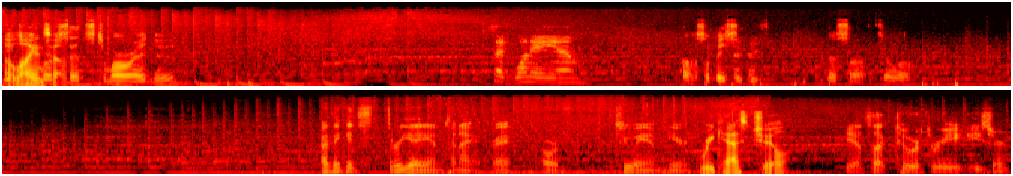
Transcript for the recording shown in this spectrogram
Alliance Up. Sense tomorrow at noon. 1 a.m. Oh, so basically, that's not so well. I think it's 3 a.m. tonight, right? Or 2 a.m. here. Recast chill. Yeah, it's like two or three Eastern.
